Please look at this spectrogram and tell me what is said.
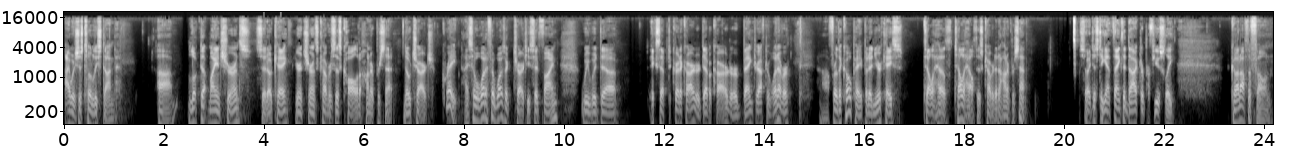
I was just totally stunned. Uh, looked up my insurance, said, okay, your insurance covers this call at 100%, no charge. Great. I said, well, what if it was a charge? He said, fine. We would uh, accept a credit card or debit card or bank draft or whatever uh, for the copay. But in your case, telehealth, telehealth is covered at 100%. So I just again thank the doctor profusely, got off the phone.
